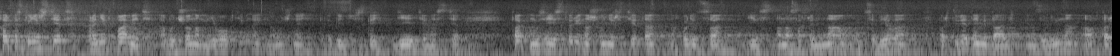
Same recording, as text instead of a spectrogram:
Харьковский университет хранит память об ученом его активной научной педагогической деятельности. Так, в Музее истории нашего университета находится, и она сохранена, уцелела, портретная медаль Энзелина, автор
